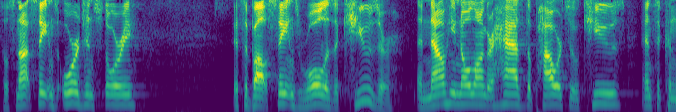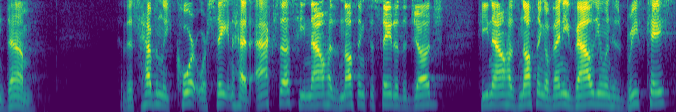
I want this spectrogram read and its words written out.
So it's not Satan's origin story, it's about Satan's role as accuser. And now he no longer has the power to accuse and to condemn. This heavenly court where Satan had access, he now has nothing to say to the judge. He now has nothing of any value in his briefcase.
